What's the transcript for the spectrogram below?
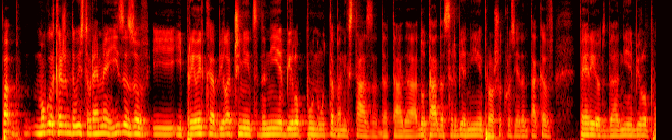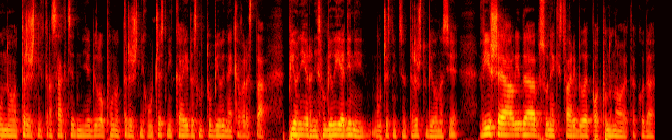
Pa, mogu da kažem da u isto vreme izazov i, i prilika bila činjenica da nije bilo puno utabanih staza, da tada, do tada Srbija nije prošla kroz jedan takav period, da nije bilo puno tržišnih transakcija, da nije bilo puno tržišnih učesnika i da smo tu bili neka vrsta pionira, nismo bili jedini učesnici na tržištu, bilo nas je više, ali da su neke stvari bile potpuno nove, tako da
